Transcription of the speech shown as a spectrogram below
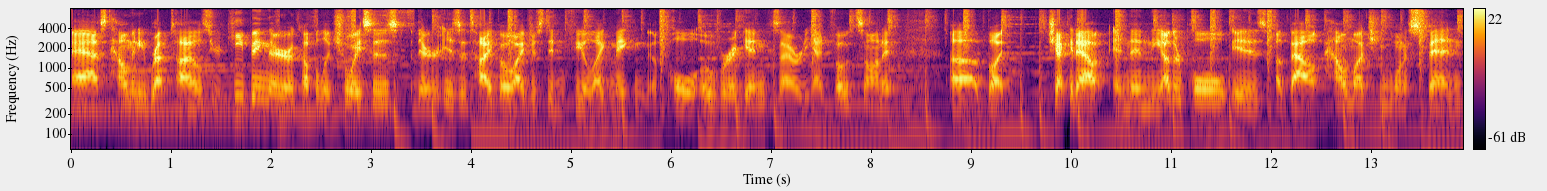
asked how many reptiles you're keeping. There are a couple of choices. There is a typo. I just didn't feel like making the poll over again because I already had votes on it. Uh, but check it out. And then the other poll is about how much you want to spend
